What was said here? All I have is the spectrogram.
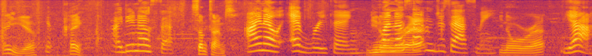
There you go. Yep. Hey, I do know stuff. sometimes. I know everything. You know want to where know we're at? something? Just ask me. You know where we're at, Yeah.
